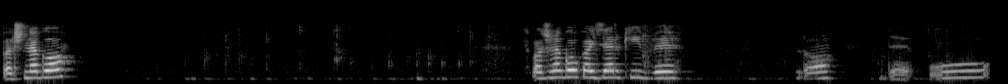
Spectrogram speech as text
Smacznego. Smacznego kajzerki w lo de u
